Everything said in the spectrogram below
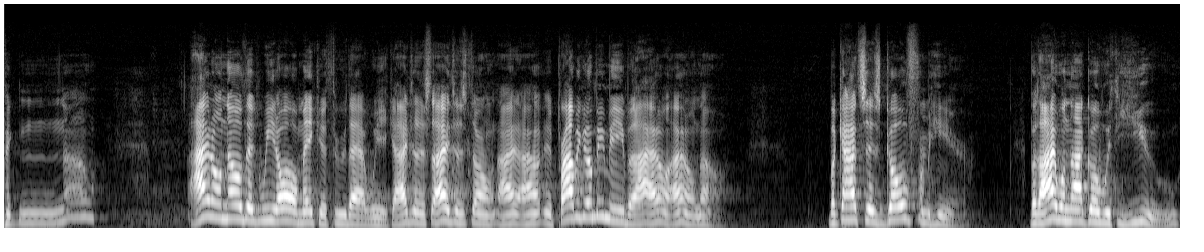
like, no. I don't know that we'd all make it through that week. I just, I just don't. I, I, it's probably going to be me, but I don't, I don't know. But God says, go from here. But I will not go with you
